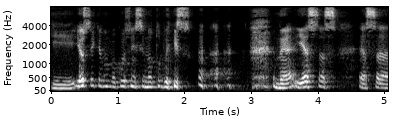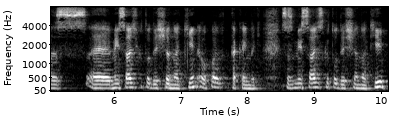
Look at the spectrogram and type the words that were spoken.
e eu sei que no meu curso eu ensino tudo isso. né? E essas essas é, mensagens que eu estou deixando aqui, opa, tá caindo aqui. Essas mensagens que eu estou deixando aqui,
